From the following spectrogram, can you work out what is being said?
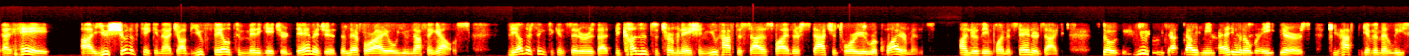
that hey, uh, you should have taken that job. You failed to mitigate your damages, and therefore I owe you nothing else. The other thing to consider is that because it's a termination, you have to satisfy their statutory requirements under the Employment Standards Act. So that, that would mean anyone over eight years, you have to give them at least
